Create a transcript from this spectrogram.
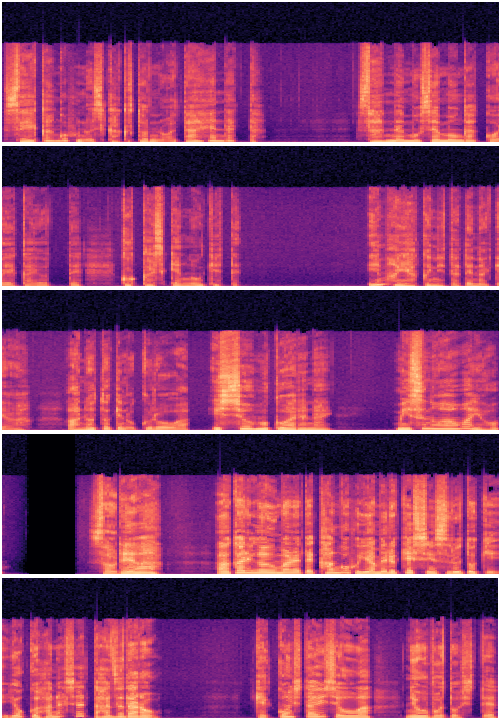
性看護婦の資格取るのは大変だった3年も専門学校へ通って国家試験を受けて今役に立てなきゃあの時の苦労は一生報われない。水の泡よ。それはあかりが生まれて看護婦辞める決心する時よく話し合ったはずだろう。結婚した以上は女房として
